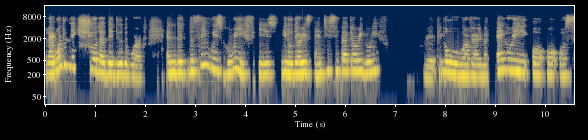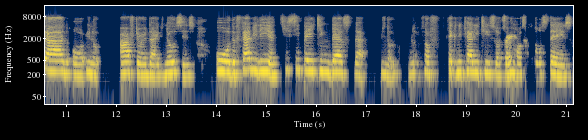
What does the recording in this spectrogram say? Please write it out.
but I want to make sure that they do the work. And the, the thing with grief is, you know, there is anticipatory grief. Right. People who are very much angry or, or, or sad or you know after a diagnosis, or the family anticipating death that you know lots of technicalities, lots right. of hospital stays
